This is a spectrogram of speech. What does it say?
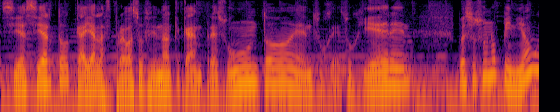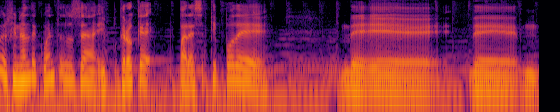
si es cierto que haya las pruebas suficientes, que caen presunto, en sugieren. Pues eso es una opinión, güey, al final de cuentas. O sea, y creo que para ese tipo de de, de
